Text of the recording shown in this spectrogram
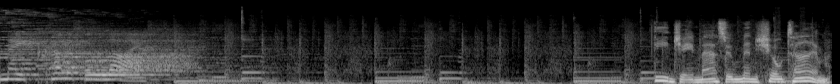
Make colorful life. DJ Masumin Showtime.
